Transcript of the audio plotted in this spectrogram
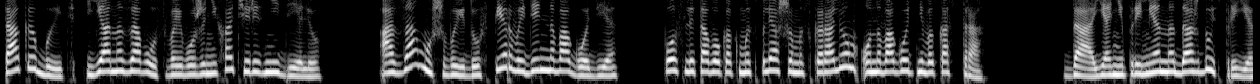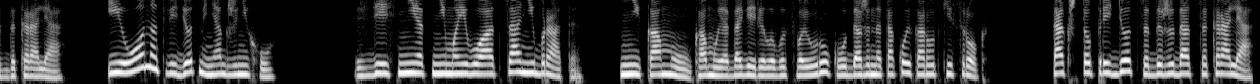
Так и быть, я назову своего жениха через неделю. А замуж выйду в первый день новогодья, после того, как мы спляшем с королем у новогоднего костра. Да, я непременно дождусь приезда короля, и он отведет меня к жениху. Здесь нет ни моего отца, ни брата. Никому, кому я доверила бы свою руку даже на такой короткий срок. Так что придется дожидаться короля.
